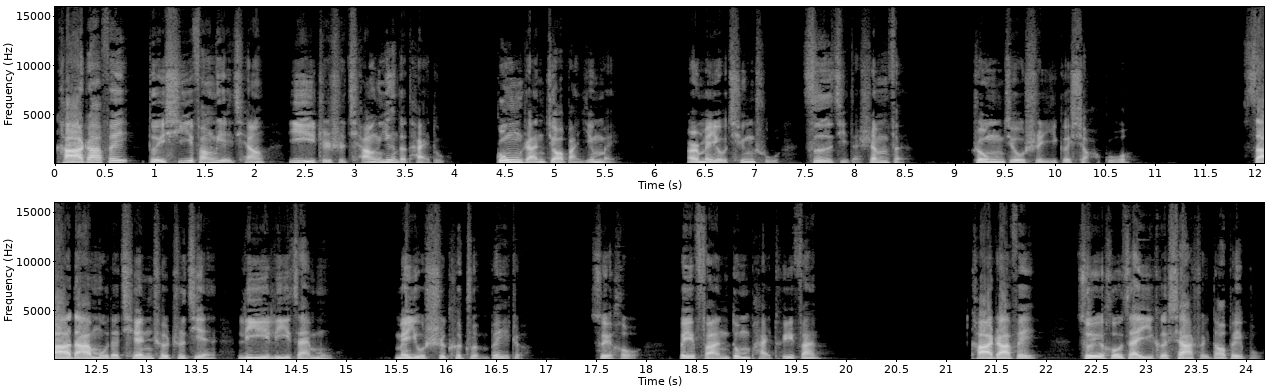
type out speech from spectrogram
卡扎菲对西方列强一直是强硬的态度，公然叫板英美，而没有清楚自己的身份，终究是一个小国。萨达姆的前车之鉴历历在目，没有时刻准备着。最后被反动派推翻。卡扎菲最后在一个下水道被捕，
